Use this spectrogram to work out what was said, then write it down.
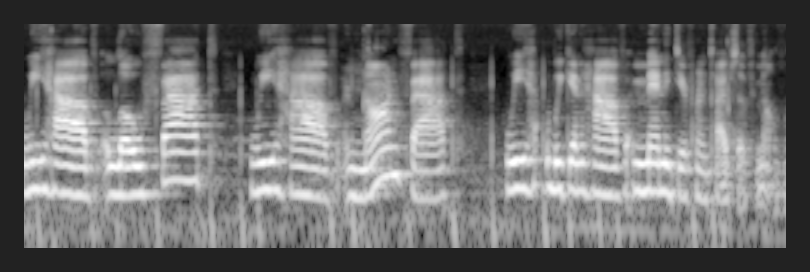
we have low fat, we have non-fat, we, we can have many different types of milk.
